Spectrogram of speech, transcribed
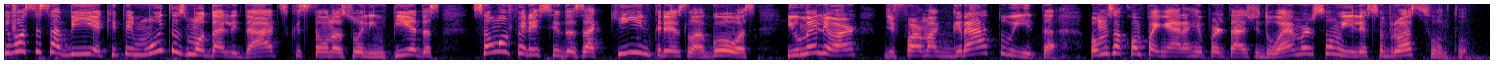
E você sabia que tem muitas modalidades que estão nas Olimpíadas, são oferecidas aqui em Três Lagoas e o melhor, de forma gratuita. Vamos acompanhar a reportagem do Emerson Ilha sobre o assunto.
